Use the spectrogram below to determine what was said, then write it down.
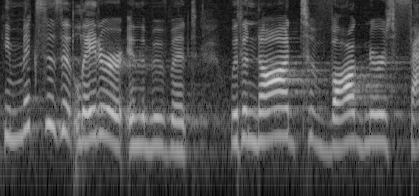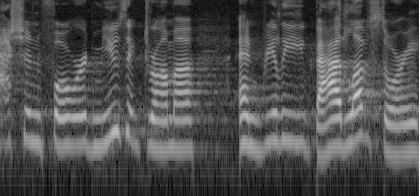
He mixes it later in the movement with a nod to Wagner's fashion-forward music drama and really bad love story,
